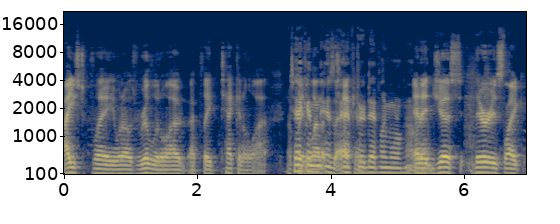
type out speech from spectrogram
I used to play when I was real little. I, I played Tekken a lot. I played a lot Tekken is Tekken. after definitely Mortal Kombat. and it just there is like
